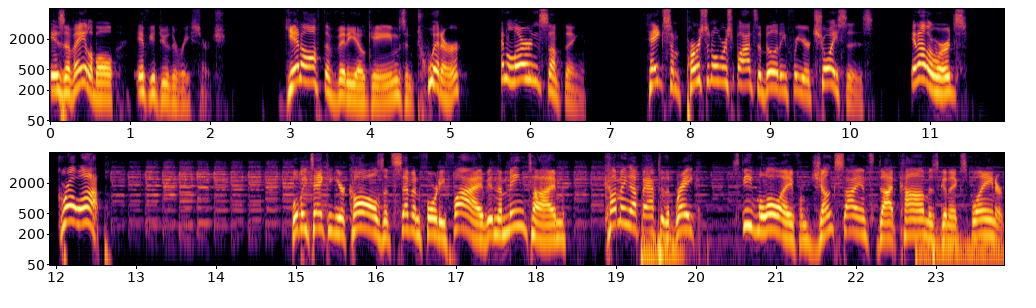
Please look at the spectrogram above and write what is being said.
is available if you do the research. Get off the video games and Twitter and learn something. Take some personal responsibility for your choices. In other words, grow up. We'll be taking your calls at 745. In the meantime, coming up after the break, Steve Milloy from junkscience.com is going to explain, or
